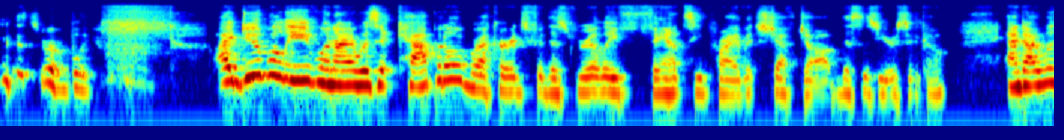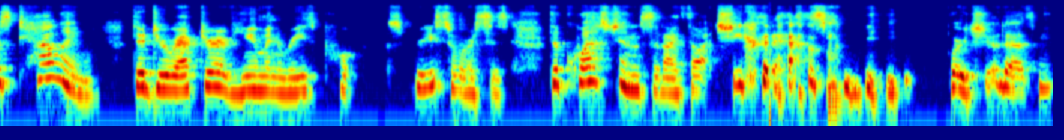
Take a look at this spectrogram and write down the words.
miserably I do believe when I was at Capitol Records for this really fancy private chef job, this is years ago, and I was telling the director of human resources the questions that I thought she could ask me or should ask me.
